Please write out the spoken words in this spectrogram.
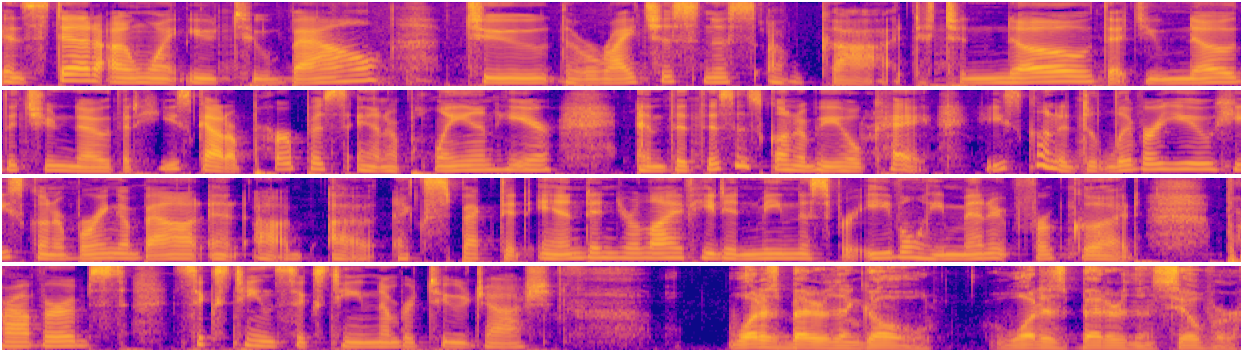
Instead, I want you to bow to the righteousness of God, to know that you know that you know that He's got a purpose and a plan here, and that this is going to be okay. He's going to deliver you. He's going to bring about an uh, uh, expected end in your life. He didn't mean this for evil. He meant it for good. Proverbs sixteen sixteen, number two, Josh. What is better than gold? What is better than silver?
